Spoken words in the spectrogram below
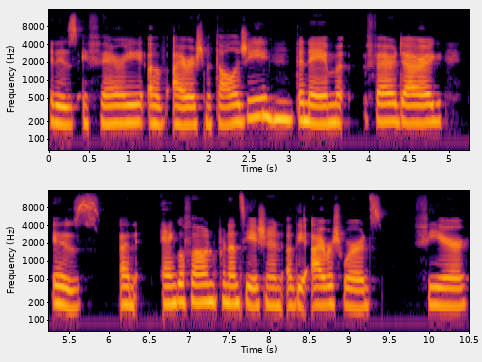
It is a fairy of Irish mythology. Mm-hmm. The name far darrig is an anglophone pronunciation of the Irish words fear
